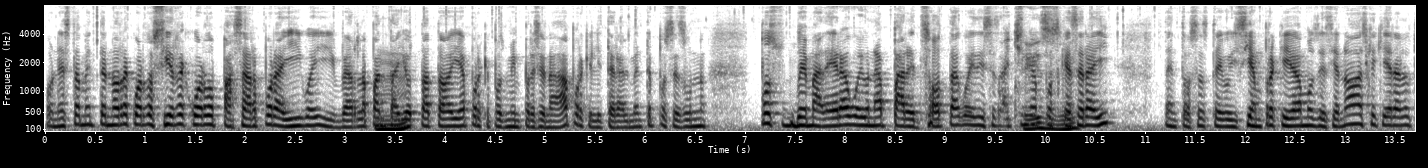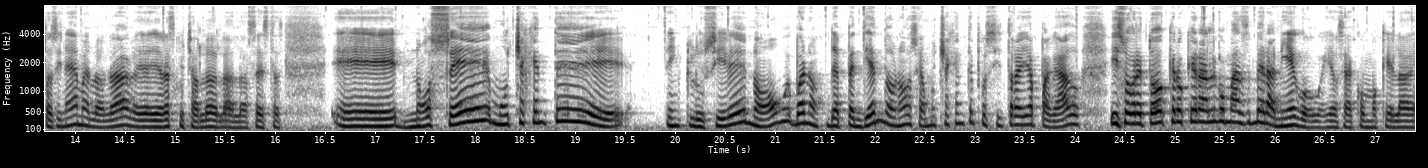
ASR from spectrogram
honestamente no recuerdo, sí recuerdo pasar por ahí, güey, y ver la pantallota todavía porque pues me impresionaba, porque literalmente pues es un, pues de madera, güey, una paredzota, güey. Dices, ay, chinga, Sí, sí, pues sí. qué hacer ahí. Entonces te digo, y siempre que íbamos decía, no, es que quiero ir al autocinema, bla, bla, bla, era escuchar la- la- las estas. Eh, no sé, mucha gente, inclusive, no, bueno, dependiendo, ¿no? O sea, mucha gente pues sí traía pagado. Y sobre todo creo que era algo más veraniego, güey. O sea, como que la,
